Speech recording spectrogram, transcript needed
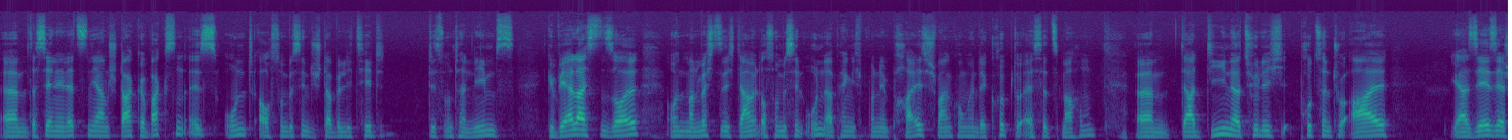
ähm, dass er in den letzten Jahren stark gewachsen ist und auch so ein bisschen die Stabilität des Unternehmens gewährleisten soll. Und man möchte sich damit auch so ein bisschen unabhängig von den Preisschwankungen der Kryptoassets machen, ähm, da die natürlich prozentual ja sehr, sehr,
